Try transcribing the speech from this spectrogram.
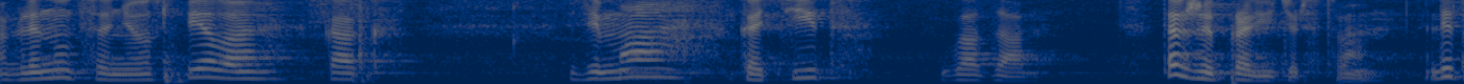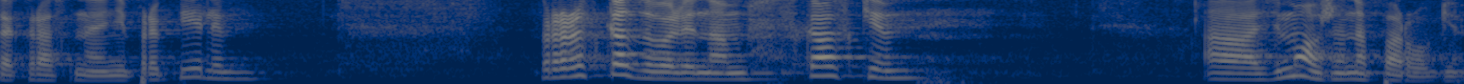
оглянуться не успела, как зима катит глаза. Также и правительство. Лето красное не пропели. Прорассказывали нам сказки, а зима уже на пороге.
